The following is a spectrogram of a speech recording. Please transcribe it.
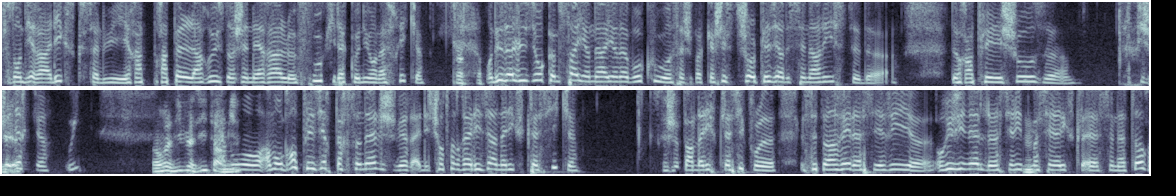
faisant dire à Alix que ça lui rappelle la ruse d'un général fou qu'il a connu en Afrique. bon, des allusions comme ça, il y en a, il y en a beaucoup. Hein. Ça, je vais pas cacher, c'est toujours le plaisir du scénariste de, de rappeler les choses. Et puis, je veux dire que, oui? Vas-y, vas-y, termine. À mon, grand plaisir personnel, je, vais, je suis en train de réaliser un Alix classique. Parce que je parle d'Alix classique pour le, séparer la série euh, originelle de la série de mm. ma série Alix Senator,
